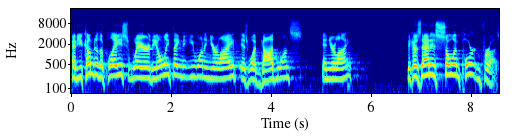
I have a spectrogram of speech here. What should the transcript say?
Have you come to the place where the only thing that you want in your life is what God wants in your life? Because that is so important for us.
